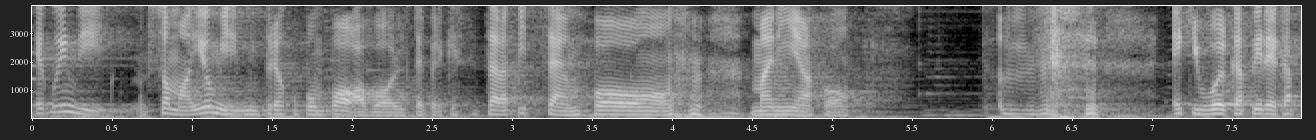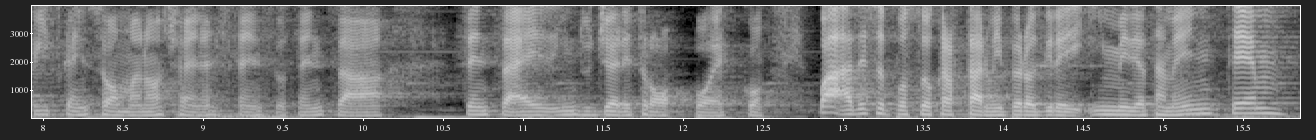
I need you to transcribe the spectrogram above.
E quindi insomma io mi, mi preoccupo un po' a volte perché strizza la pizza è un po' maniaco. E chi vuol capire capisca, insomma, no? Cioè, nel senso, senza senza indugiare troppo, ecco. Qua adesso posso craftarmi però direi immediatamente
